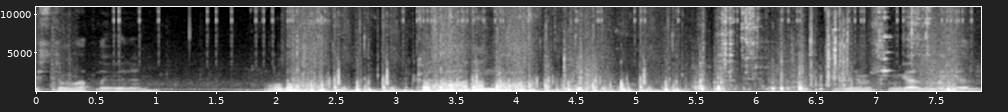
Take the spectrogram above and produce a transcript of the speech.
Kestin mi atla geleni? Oğlum. Kazamadan da var. Benim üstüm geldim ben geldim.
